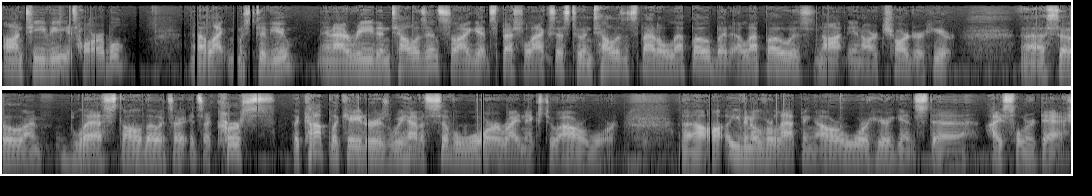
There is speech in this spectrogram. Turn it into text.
on TV. It's horrible, uh, like most of you. And I read intelligence, so I get special access to intelligence about Aleppo, but Aleppo is not in our charter here. Uh, so I'm blessed, although it's a, it's a curse. The complicator is we have a civil war right next to our war even overlapping our war here against uh, ISIL or Daesh.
